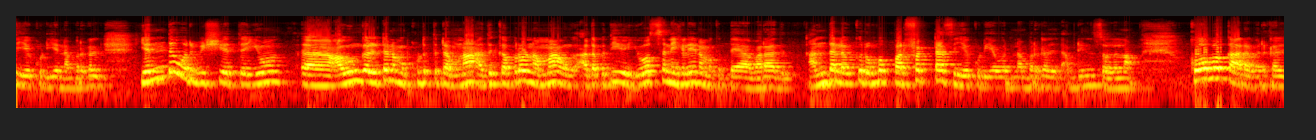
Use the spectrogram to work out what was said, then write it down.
செய்யக்கூடிய நபர்கள். எந்த ஒரு விஷயத்தையும் அவங்கள்ட்ட நம்ம கொடுத்துட்டோம்னா அதுக்கப்புறம் நம்ம அவங்க அதை பற்றி யோசனைகளே நமக்கு தே வராது. அந்த அளவுக்கு ரொம்ப பர்ஃபெக்டாக செய்யக்கூடிய ஒரு நபர்கள் அப்படின்னு சொல்லலாம். கோபக்காரவர்கள்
